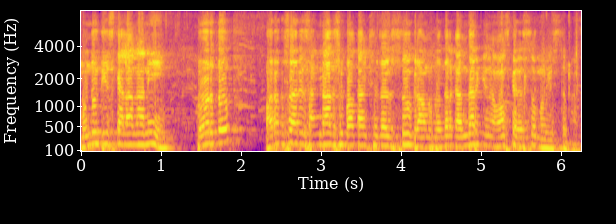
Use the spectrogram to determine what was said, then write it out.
ముందుకు తీసుకెళ్ళాలని కోరుతూ మరొకసారి సంక్రాంతి శుభాకాంక్షలు తెలుస్తూ గ్రామ ప్రజలకు అందరికీ నమస్కరిస్తూ ముగిస్తున్నాను.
